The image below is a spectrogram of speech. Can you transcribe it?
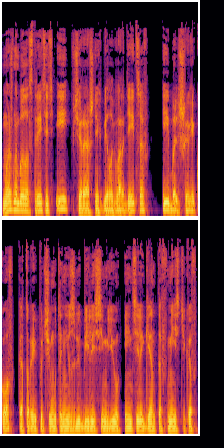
можно было встретить и вчерашних белогвардейцев, и большевиков, которые почему-то не взлюбили семью интеллигентов-мистиков,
